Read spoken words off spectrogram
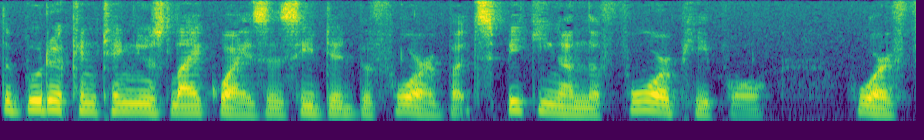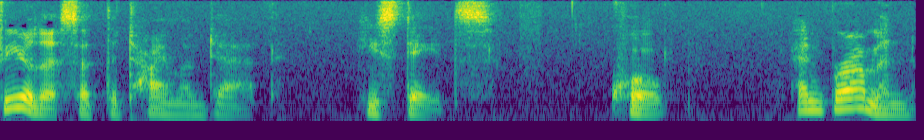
The Buddha continues likewise as he did before, but speaking on the four people who are fearless at the time of death, he states, quote, And Brahman,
